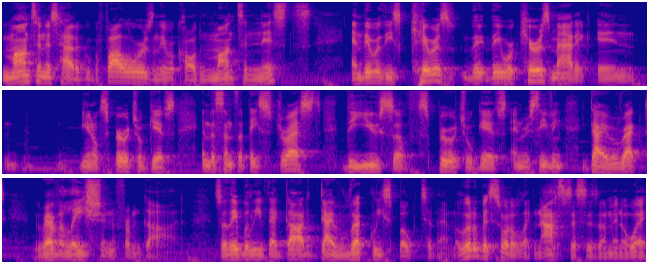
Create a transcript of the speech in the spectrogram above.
Montanus had a group of followers, and they were called Montanists, and they were these charis- they, they were charismatic in you know spiritual gifts in the sense that they stressed the use of spiritual gifts and receiving direct revelation from God. So they believe that God directly spoke to them. A little bit sort of like Gnosticism in a way,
